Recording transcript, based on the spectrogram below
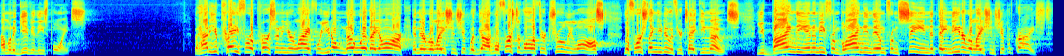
I'm going to give you these points. But how do you pray for a person in your life where you don't know where they are in their relationship with God? Well, first of all, if they're truly lost, the first thing you do if you're taking notes, you bind the enemy from blinding them from seeing that they need a relationship with Christ.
